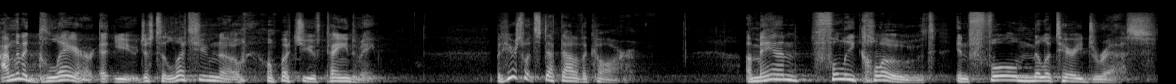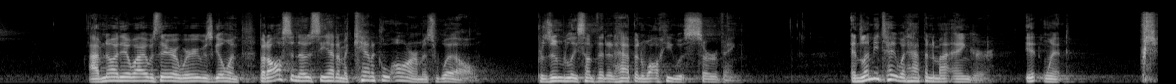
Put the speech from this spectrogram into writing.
I'm gonna glare at you just to let you know how much you've pained me. But here's what stepped out of the car a man fully clothed in full military dress. I have no idea why he was there or where he was going, but I also noticed he had a mechanical arm as well, presumably something that happened while he was serving. And let me tell you what happened to my anger. It went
